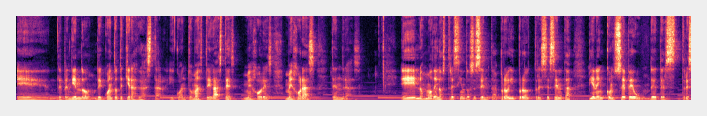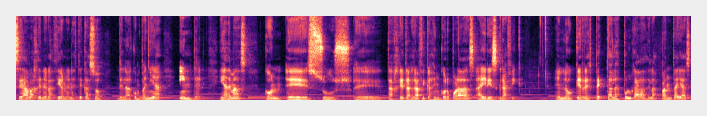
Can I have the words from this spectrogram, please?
eh, dependiendo de cuánto te quieras gastar. Y cuanto más te gastes, mejores mejoras tendrás. Eh, los modelos 360 Pro y Pro 360 vienen con CPU de 13 generación, en este caso de la compañía Intel. Y además con sus tarjetas gráficas incorporadas Iris Graphic. En lo que respecta a las pulgadas de las pantallas,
